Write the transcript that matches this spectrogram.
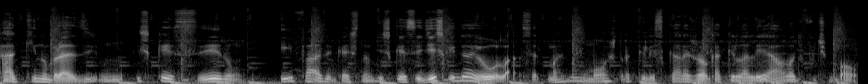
Aqui no Brasil esqueceram e fazem questão de esquecer. Diz que ganhou lá, certo? mas não mostra aqueles caras jogar aquilo ali é aula de futebol.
